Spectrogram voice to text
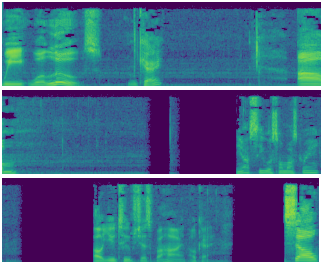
we will lose. Okay. Um, y'all see what's on my screen? Oh, YouTube's just behind. Okay. So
